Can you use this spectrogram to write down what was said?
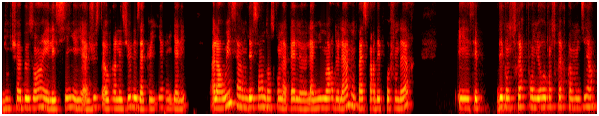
dont tu as besoin et les signes, et il y a juste à ouvrir les yeux, les accueillir et y aller. Alors oui, ça, on descend dans ce qu'on appelle la nuit noire de l'âme, on passe par des profondeurs, et c'est déconstruire pour mieux reconstruire, comme on dit. Hein.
